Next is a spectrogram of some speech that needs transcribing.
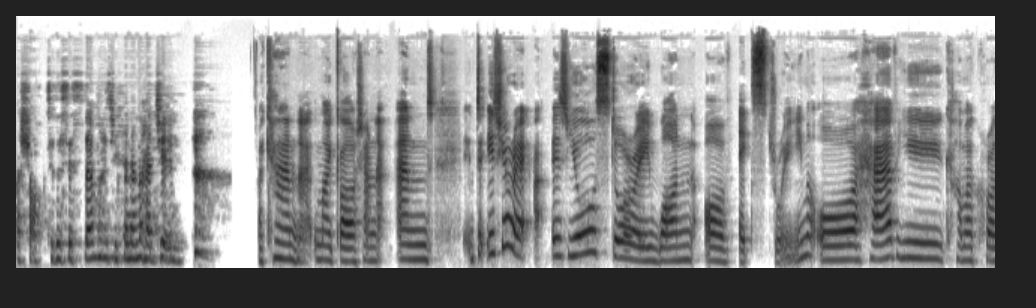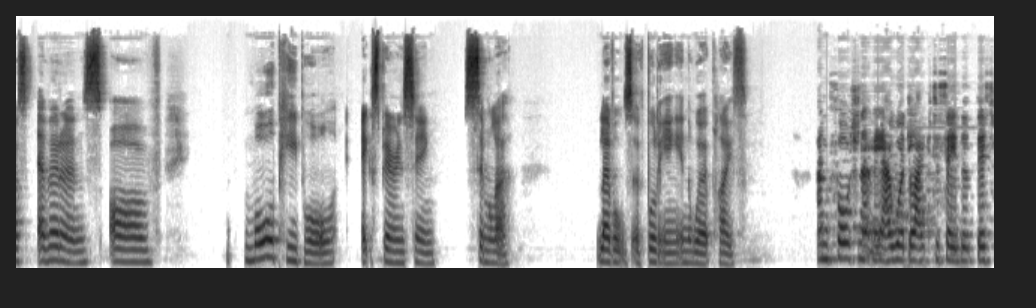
a shock to the system, as you can imagine. I can. My gosh, and and is your is your story one of extreme, or have you come across evidence of more people experiencing similar levels of bullying in the workplace? Unfortunately, I would like to say that this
